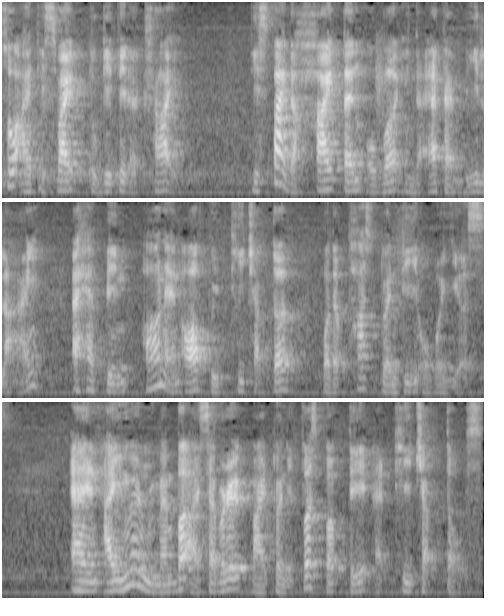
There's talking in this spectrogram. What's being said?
so I decided to give it a try. Despite the high turnover in the F&B line, I have been on and off with Tea chapter for the past 20 over years. And I even remember I celebrated my 21st birthday at Tea chapters.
